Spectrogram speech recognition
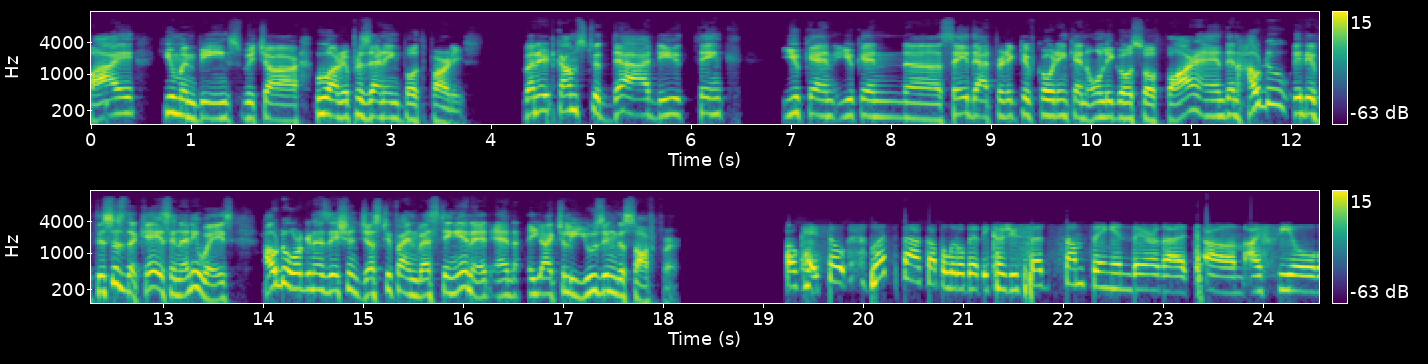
by human beings, which are who are representing both parties. When it comes to that, do you think you can you can uh, say that predictive coding can only go so far. And then how do if this is the case in any ways how do organizations justify investing in it and actually using the software? Okay so let's back up a little bit because you said something in there that um, i feel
